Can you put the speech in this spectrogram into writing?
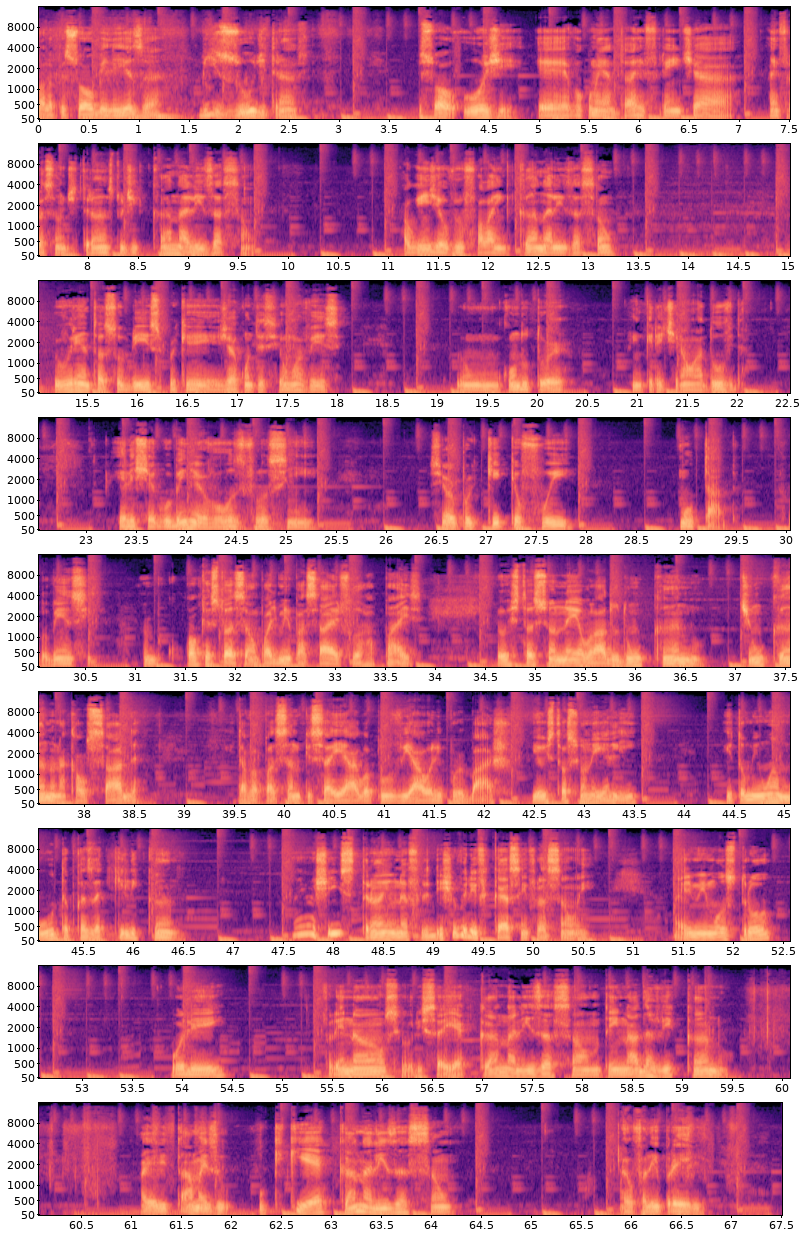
Fala pessoal, beleza? Bizu de trânsito. Pessoal, hoje é, vou comentar referente à, à infração de trânsito de canalização. Alguém já ouviu falar em canalização? Eu vou orientar sobre isso porque já aconteceu uma vez. Um condutor vim querer tirar uma dúvida. Ele chegou bem nervoso e falou assim: Senhor, por que, que eu fui multado? Falou bem assim. Qual que é a situação? Pode me passar? Ele falou, rapaz, eu estacionei ao lado de um cano. Tinha um cano na calçada. Tava passando que saía água pluvial ali por baixo. E eu estacionei ali. E tomei uma multa por causa daquele cano. Aí eu achei estranho, né? Falei, deixa eu verificar essa infração aí. Aí ele me mostrou. Olhei. Falei, não, senhor, isso aí é canalização. Não tem nada a ver cano. Aí ele, tá, mas o, o que, que é canalização? Aí eu falei para ele,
